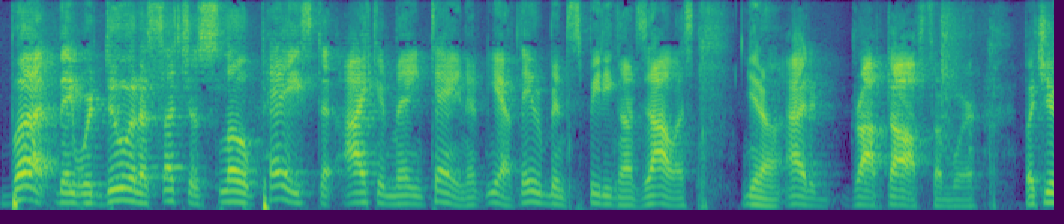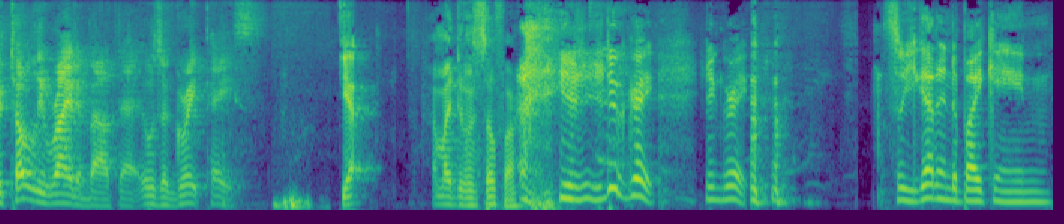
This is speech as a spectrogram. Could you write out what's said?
But they were doing a, such a slow pace that I could maintain. And yeah, if they would have been Speedy Gonzalez, you know, I'd have dropped off somewhere. But you're totally right about that. It was a great pace. Yep. How am I doing so far? you're, you're doing great. You're doing great. so you got into biking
